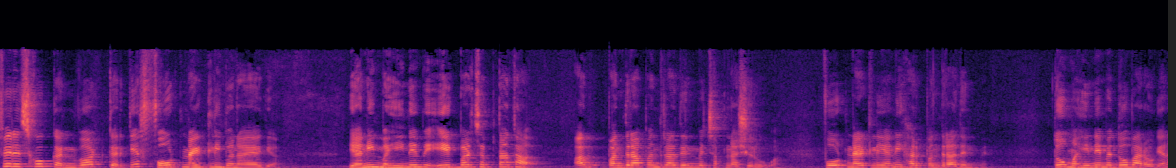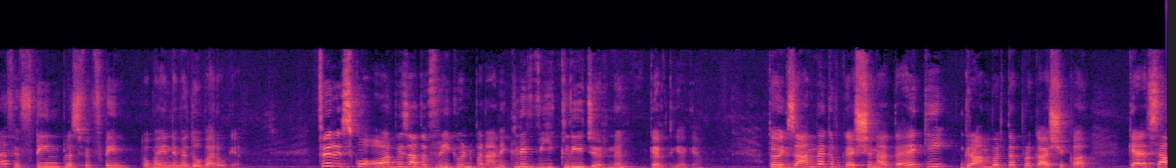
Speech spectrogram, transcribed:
फिर इसको कन्वर्ट करके फोर्ट बनाया गया। यानी महीने में एक बार छपता था, अब पंद्रह पंद्रह दिन में छपना शुरू हुआ। फोर्ट नाइटली यानी हर पंद्रह दिन में। तो महीने में दो बार हो गया ना फिफ्टीन प्लस फिफ्टीन तो महीने में दो बार हो गया। फिर इसको और भी ज़्यादा फ्रीक्वेंट बनाने के लिए वीकली जर्नल कर दिया गया। तो एग्ज़ाम में अगर क्वेश्चन आता है कि ग्राम वर्ता प्रकाशिका कैसा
